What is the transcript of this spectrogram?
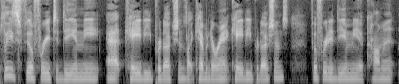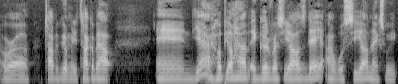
please feel free to DM me at KD Productions, like Kevin Durant, KD Productions. Feel free to DM me a comment or a topic you want me to talk about. And yeah, I hope y'all have a good rest of y'all's day. I will see y'all next week.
